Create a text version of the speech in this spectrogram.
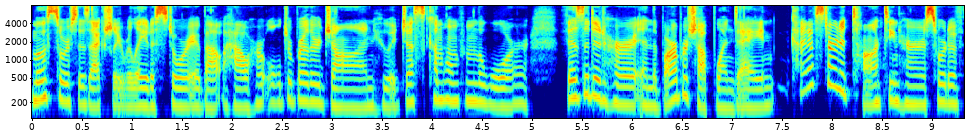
Most sources actually relate a story about how her older brother John, who had just come home from the war, visited her in the barbershop one day and kind of started taunting her, sort of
